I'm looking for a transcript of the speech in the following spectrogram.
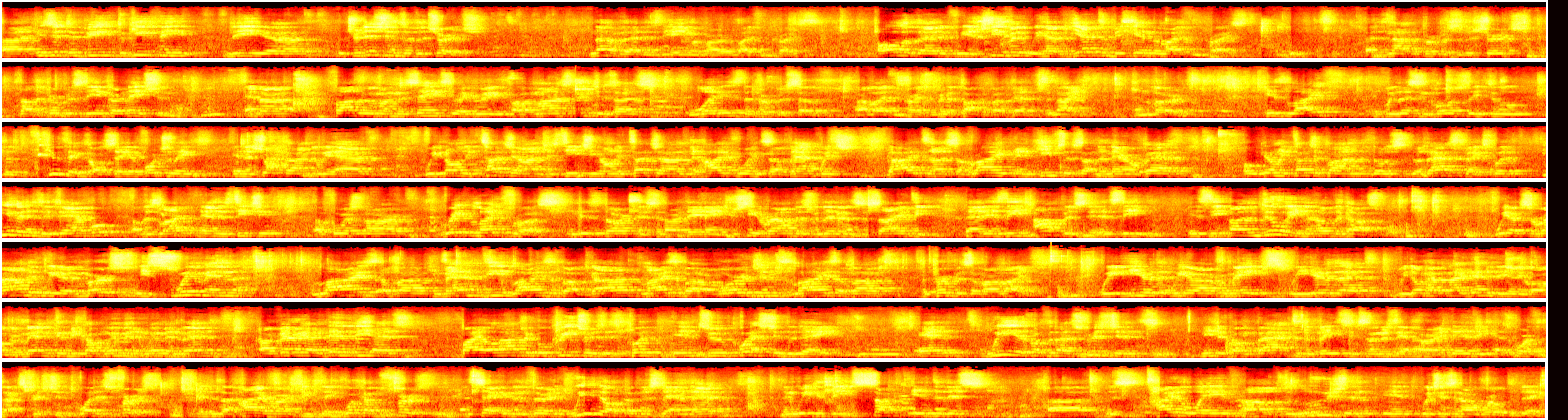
Uh, is it to be to keep the the, uh, the traditions of the church? None of that is the aim of our life in Christ. All of that, if we achieve it, we have yet to begin the life in Christ. That is not the purpose of the church. It's not the purpose of the incarnation. And our Father among the saints, Gregory Palamas, teaches us what is the purpose of our life in Christ. We're going to talk about that tonight and learn. His life if we listen closely to the few things I'll say, unfortunately, in the short time that we have, we can only touch on his teaching, only touch on the high points of that which guides us aright and keeps us on the narrow path. Or we can only touch upon those, those aspects, but even his example of his life and his teaching, of course, are great light for us in this darkness in our day and age. You see around us, we live in a society that is the opposite. It's the, it's the undoing of the gospel. We are surrounded, we are immersed, we swim in lies about humanity, lies about God, lies about our origins, lies about the purpose of our life. We hear that we are from apes. We hear that we don't have an identity any longer. Men can become women and women men. Our very identity as biological creatures is put into question today. And we as Orthodox Christians need to come back to the basics and understand our identity as Orthodox Christians. What is first? There's a hierarchy of things. What comes first and second and third? If we don't understand that, then we can be sucked into this uh, this tidal wave of delusion in, which is in our world today.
